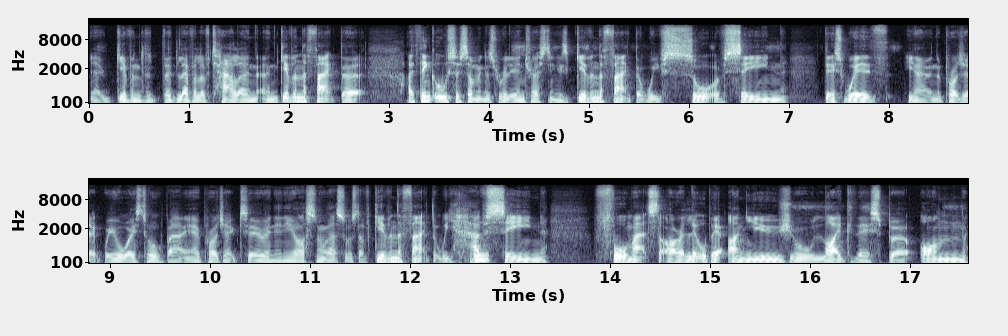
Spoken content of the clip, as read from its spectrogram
you know, given the, the level of talent, and given the fact that I think also something that's really interesting is given the fact that we've sort of seen this with you know in the project we always talk about you know project 2 and ineos and all that sort of stuff given the fact that we have Mm. seen formats that are a little bit unusual like this but on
